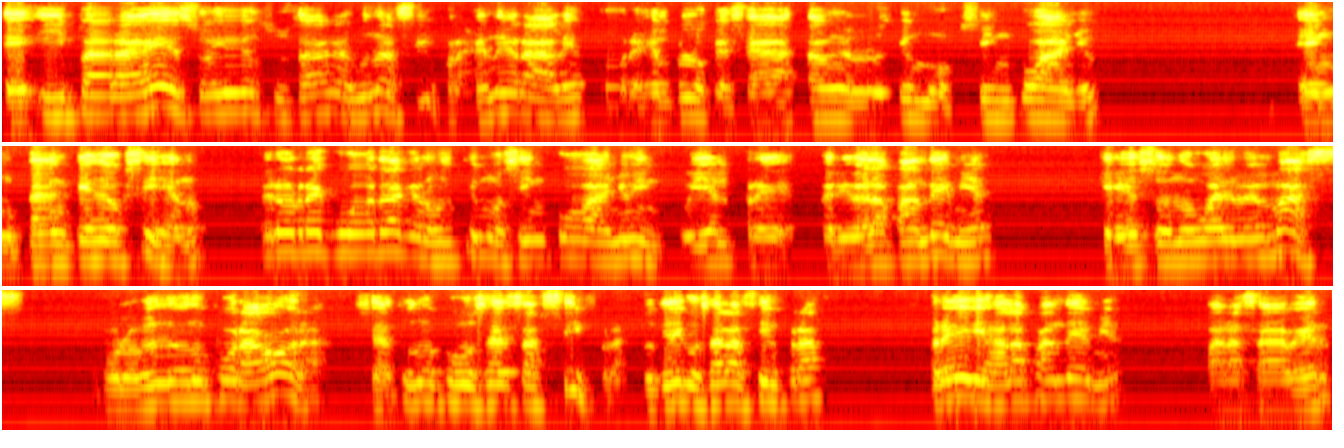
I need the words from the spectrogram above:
eh, y para eso ellos usaban algunas cifras generales, por ejemplo, lo que se ha gastado en los últimos cinco años en tanques de oxígeno, pero recuerda que en los últimos cinco años incluye el periodo de la pandemia, que eso no vuelve más, por lo menos no por ahora. O sea, tú no puedes usar esas cifras, tú tienes que usar las cifras previas a la pandemia para saber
